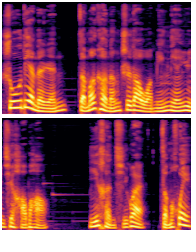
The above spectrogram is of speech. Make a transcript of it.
书店的人怎么可能知道我明年运气好不好？你很奇怪，怎么会？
